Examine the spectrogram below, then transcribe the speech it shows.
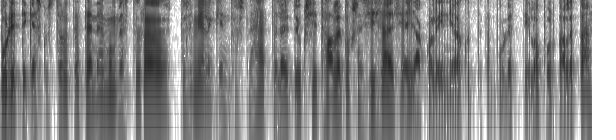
budjettikeskustelut etenee. Mun mielestä tulee tosi mielenkiintoista nähdä, että löytyykö siitä hallituksen sisäisiä jakolinjoja, kun tätä budjettia lopulta aletaan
